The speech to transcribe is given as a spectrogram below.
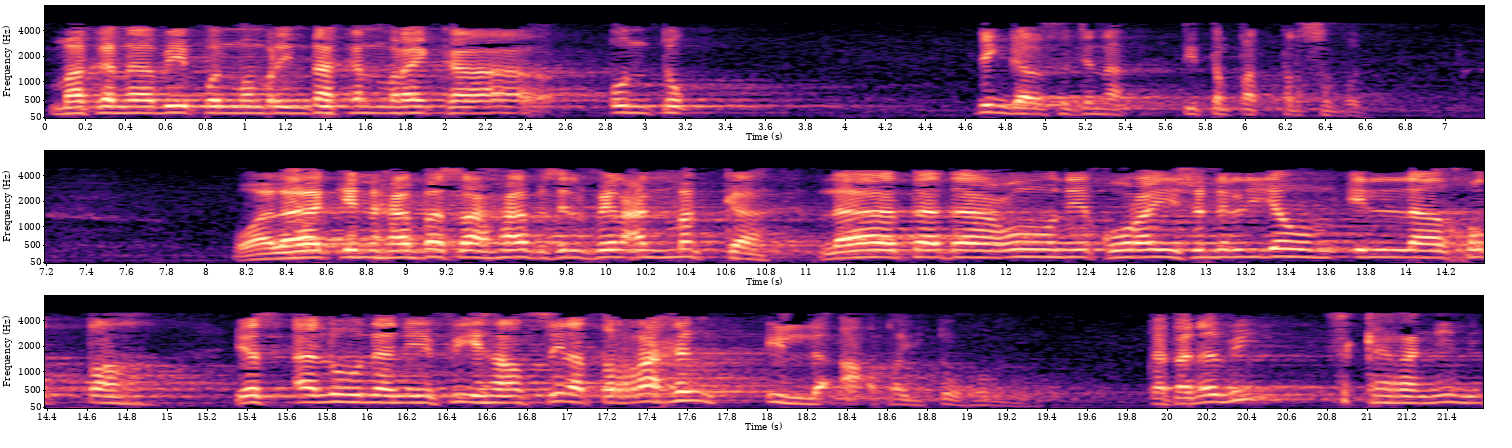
Maka Nabi pun memerintahkan mereka untuk tinggal sejenak di tempat tersebut. Walakin habasa habsil fil an Makkah la tad'uni Quraisy al-yawm illa khuttah yas'alunani fiha silatul rahim illa a'taituhum. Kata Nabi, sekarang ini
